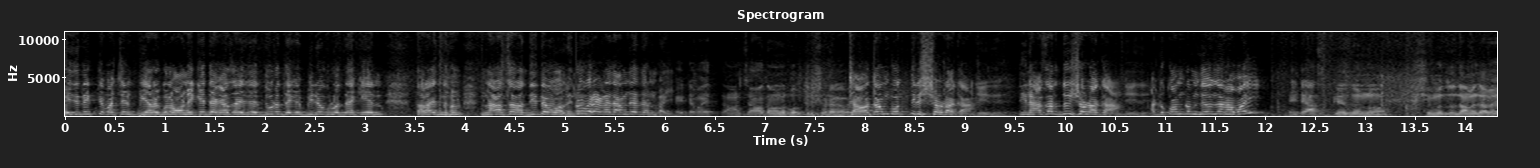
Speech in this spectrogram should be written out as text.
এই যে দেখতে পাচ্ছেন পিয়ারগুলো অনেকেই দেখা যায় যে দূরে থেকে ভিডিওগুলো দেখেন তারা নাড়াচাড়া দিতে বলে। একটু করে একটা দাম দিয়ে দেন ভাই। এটা ভাই আমার চাওয়া দাম হলো বত্রিশশো টাকা চাওয়া দাম বত্রিশশো টাকা। তিন হাজার দুইশো টাকা। একটু কম টম দিয়ে জানা ভাই। এটা আজকের জন্য সীমিত দামে যাবে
